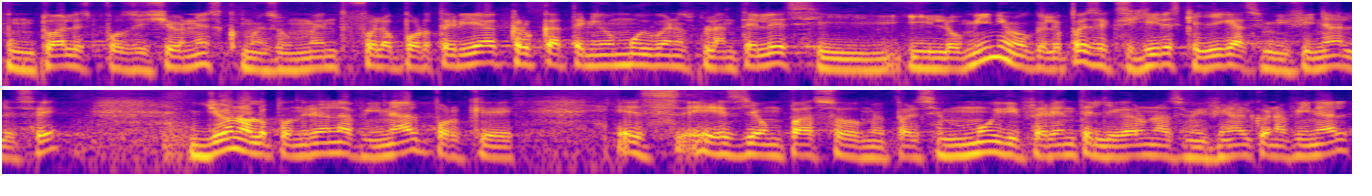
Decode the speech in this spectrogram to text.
puntuales posiciones, como en su momento fue la portería, creo que ha tenido muy buenos planteles y, y lo mínimo que le puedes exigir es que llegue a semifinales. ¿eh? Yo no lo pondría en la final porque es, es ya un paso, me parece muy diferente el llegar a una semifinal con una final,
